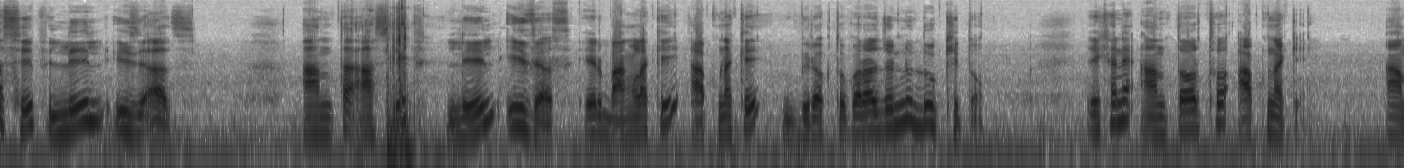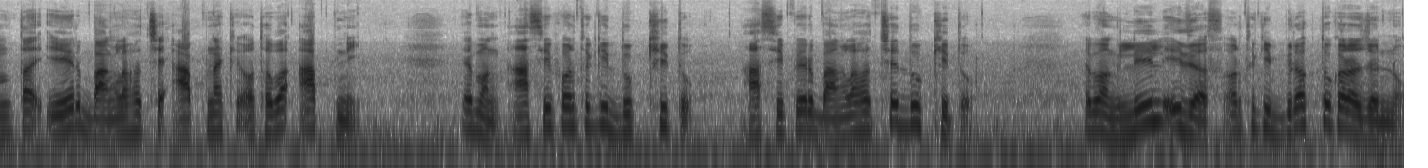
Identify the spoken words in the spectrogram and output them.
আসিফ লিল ইজ আজ আন্তা আসিফ লিল ইজাস এর বাংলা কি? আপনাকে বিরক্ত করার জন্য দুঃখিত। এখানে আন্তা অর্থ আপনাকে। আন্তা এর বাংলা হচ্ছে আপনাকে অথবা আপনি। এবং আসিফ অর্থ কি দুঃখিত? আসিফের বাংলা হচ্ছে দুঃখিত। এবং লিল ইজাস অর্থ কি বিরক্ত করার জন্য?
